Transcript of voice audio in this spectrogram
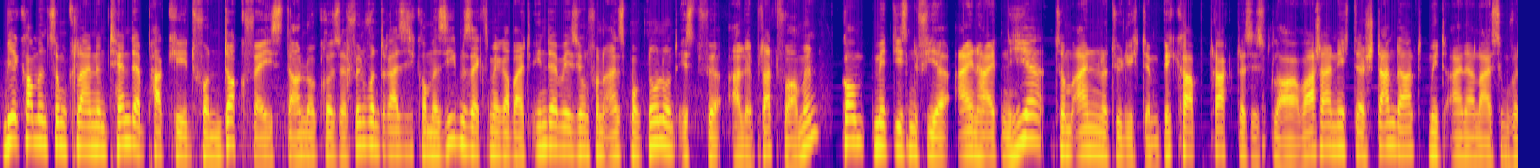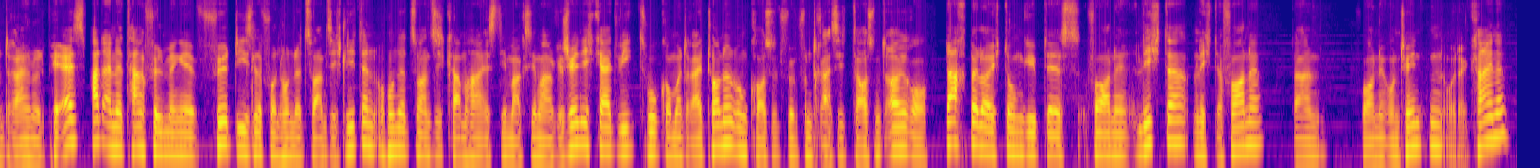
Wir kommen zum kleinen Tender-Paket von Dogface, Downloadgröße 35,76 MB in der Version von 1.0 und ist für alle Plattformen. Kommt mit diesen vier Einheiten hier. Zum einen natürlich dem Pickup-Truck, das ist klar wahrscheinlich der Standard mit einer Leistung von 300 PS, hat eine Tankfüllmenge für Diesel von 120 Litern, 120 km/h ist die Maximalgeschwindigkeit, wiegt 2,3 Tonnen und kostet 35.000 Euro. Dachbeleuchtung gibt es vorne Lichter, Lichter vorne, dann vorne und hinten oder keine.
